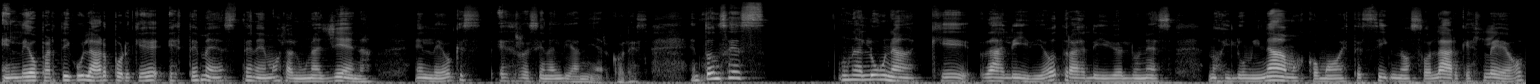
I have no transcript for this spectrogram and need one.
en Leo particular porque este mes tenemos la luna llena en Leo que es, es recién el día miércoles. Entonces, una luna que da alivio, trae alivio el lunes nos iluminamos como este signo solar que es Leo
